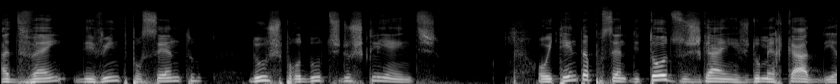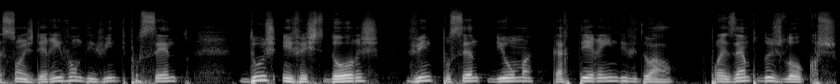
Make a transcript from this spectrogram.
advém de 20% dos produtos dos clientes. 80% de todos os ganhos do mercado de ações derivam de 20% dos investidores, 20% de uma carteira individual. Por exemplo, dos lucros.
